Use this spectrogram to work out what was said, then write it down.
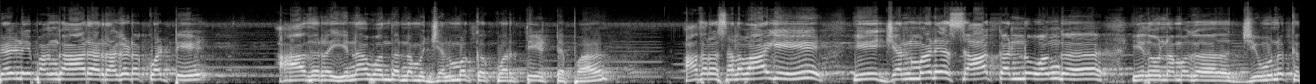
ಬೆಳ್ಳಿ ಬಂಗಾರ ರಗಡ ಕೊಟ್ಟು, ಆದರೆ ಇನ್ನ ಒಂದು ನಮ್ಮ ಜನ್ಮಕ್ಕೆ ಕೊರತೆ ಇಟ್ಟಪ್ಪ. ಅದರ ಸಲುವಾಗಿ ಈ ಜನ್ಮನೇ ಸಾಕನ್ನುವಂಗ ಇದು ನಮಗೆ ಜೀವನಕ್ಕೆ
